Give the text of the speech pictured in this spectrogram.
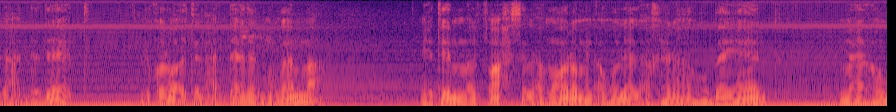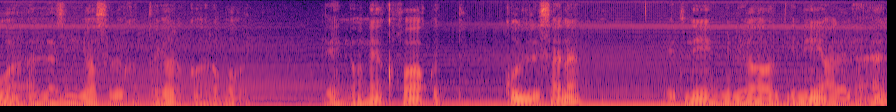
العدادات لقراءة العداد المجمع يتم الفحص العمارة من أولها لآخرها وبيان ما هو الذي يسرق التيار الكهربائي. لأن هناك فاقد كل سنة اتنين مليار جنيه على الأقل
